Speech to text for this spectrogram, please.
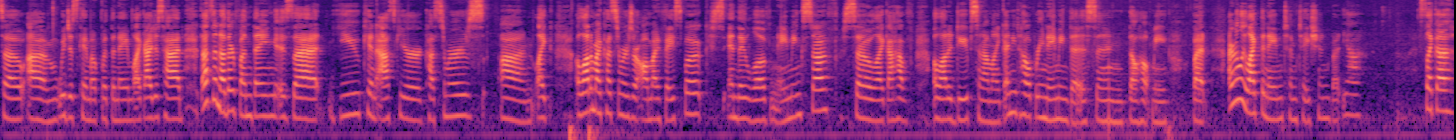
so um, we just came up with the name. Like I just had. That's another fun thing is that you can ask your customers. Um, like a lot of my customers are on my Facebook and they love naming stuff. So like I have a lot of dupes and I'm like I need help renaming this and they'll help me. But I really like the name Temptation. But yeah, it's like a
